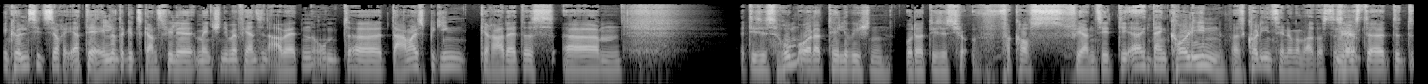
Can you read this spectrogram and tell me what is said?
in Köln sitzt ja auch RTL und da gibt es ganz viele Menschen, die beim Fernsehen arbeiten. Und äh, damals beging gerade das ähm, dieses Home Order Television oder dieses Verkaufsfernsehen, die, äh, nein, Call-In, was Call-In-Sendungen war das. Das Ja. heißt, äh, du, du,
